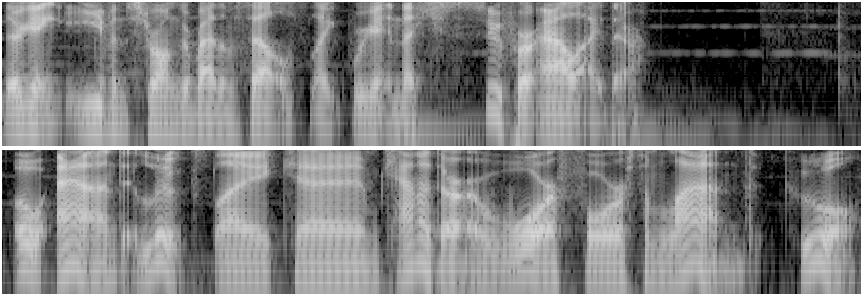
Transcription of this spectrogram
They're getting even stronger by themselves. Like, we're getting a super ally there. Oh, and it looks like um, Canada are at war for some land. Cool.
